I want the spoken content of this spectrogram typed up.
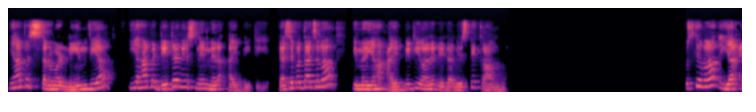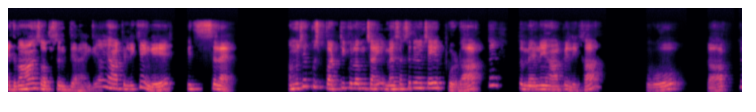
यहाँ पे सर्वर नेम दिया यहाँ पे डेटाबेस नेम मेरा आईपीटी है। कैसे पता चला कि मैं यहाँ आईपीटी वाले डेटाबेस पे काम हूँ? उसके बाद यहाँ एडवांस ऑप्शन पे आएँगे और यहाँ पे लिखेंगे सिलेक्ट अब मुझे कुछ पर्टिकुलर चाहिए। मैं सबसे पहले चाहिए प्रोडक्ट तो मैंने यहाँ पे लिखा प्रोडक्ट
